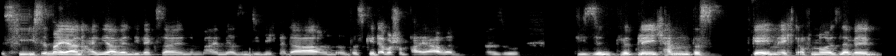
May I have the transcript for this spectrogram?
Es hieß immer, ja, in einem Jahr werden die weg sein, in einem Jahr sind die nicht mehr da und, und das geht aber schon ein paar Jahre. Also die sind wirklich, haben das Game echt auf ein neues Level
